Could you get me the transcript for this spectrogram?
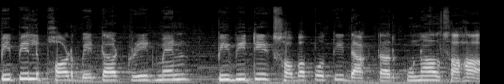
পিপিল ফর বেটার ট্রিটমেন্ট পিভিটির সভাপতি ডাক্তার কুনাল সাহা।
